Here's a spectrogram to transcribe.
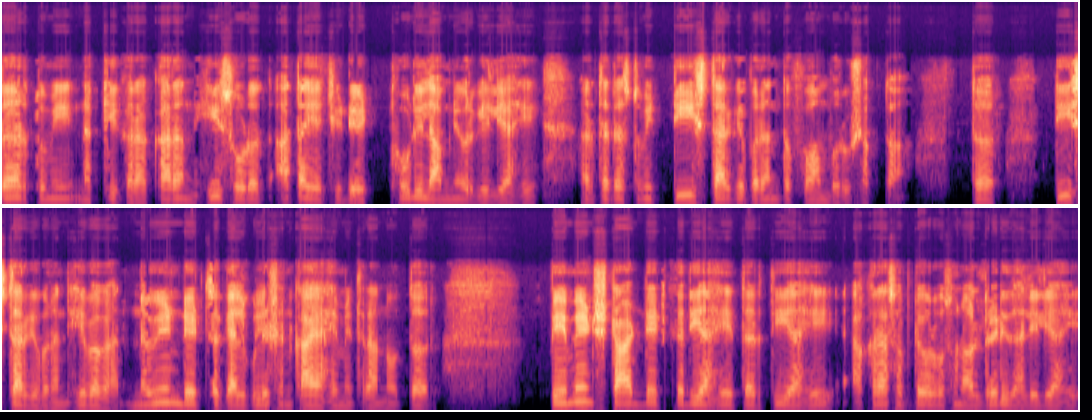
तर तुम्ही नक्की करा. कारण ही सोडत आता याची डेट थोडी लांबणीवर गेली आहे. अर्थातच तुम्ही तीस तारखेपर्यंत फॉर्म भरू शकता. तर तीस तारखेपर्यंत हे बघा नवीन डेटचं कॅल्क्युलेशन काय आहे मित्रांनो? तर पेमेंट स्टार्ट डेट कधी आहे? तर ती आहे अकरा सप्टेंबरपासून ऑलरेडी झालेली आहे.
